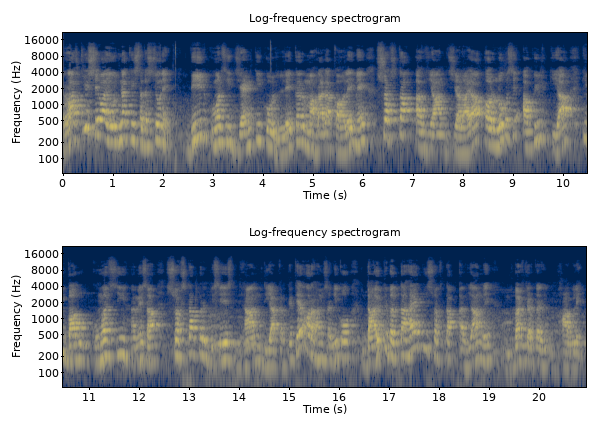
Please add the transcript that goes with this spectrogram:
राष्ट्रीय सेवा योजना के सदस्यों ने वीर कुंवर सिंह जयंती को लेकर महाराजा कॉलेज में स्वच्छता अभियान चलाया और लोगों से अपील किया कि बाबू कुंवर सिंह हमेशा स्वच्छता पर विशेष ध्यान दिया करते थे और हम सभी को दायित्व बनता है कि स्वच्छता अभियान में बढ़ चढ़कर भाग ले।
